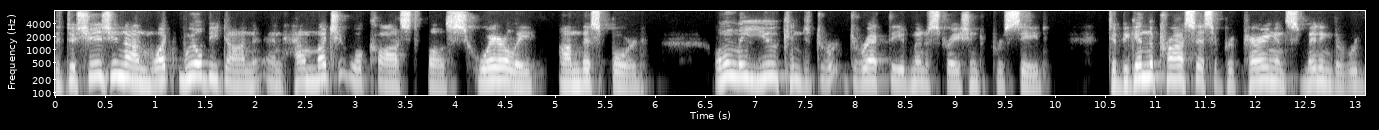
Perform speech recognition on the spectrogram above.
The decision on what will be done and how much it will cost falls squarely on this board. Only you can direct the administration to proceed. To begin the process of preparing and submitting the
